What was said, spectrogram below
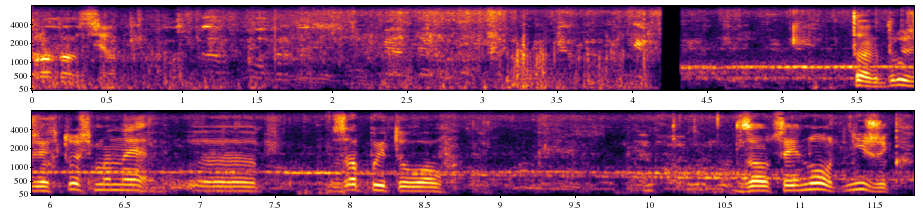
продавця. Так, друзі, хтось мене е, запитував за оцей ніжик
